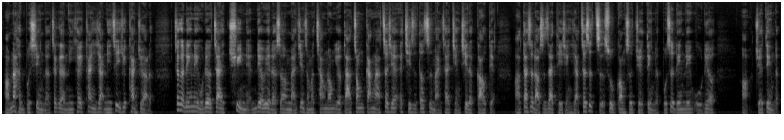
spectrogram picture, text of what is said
好，那很不幸的，这个你可以看一下，你自己去看就好了。这个零零五六在去年六月的时候买进什么长隆、友达、中钢啊，这些诶其实都是买在景气的高点啊。但是老师再提醒一下，这是指数公司决定的，不是零零五六啊决定的。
